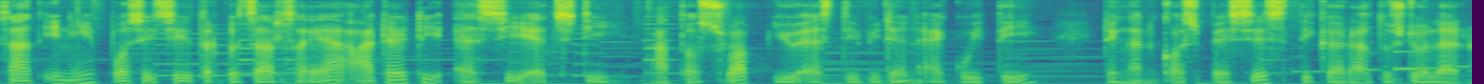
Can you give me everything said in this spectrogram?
Saat ini posisi terbesar saya ada di SCHD atau Swap US Dividend Equity dengan cost basis 300 dolar.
